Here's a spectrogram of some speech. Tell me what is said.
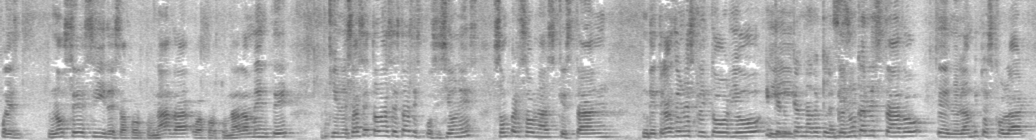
pues no sé si desafortunada o afortunadamente, quienes hacen todas estas disposiciones son personas que están detrás de un escritorio Y que nunca han dado clases. que nunca han estado en el ámbito escolar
